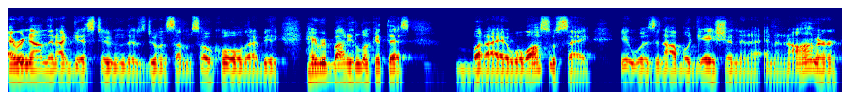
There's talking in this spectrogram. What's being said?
every now and then i'd get a student that was doing something so cool that i'd be like hey everybody look at this but I will also say it was an obligation and, a, and, an honor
